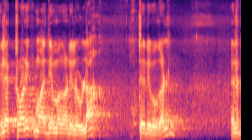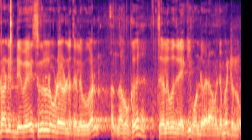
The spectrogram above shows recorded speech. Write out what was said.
ഇലക്ട്രോണിക് മാധ്യമങ്ങളിലുള്ള തെളിവുകൾ ഇലക്ട്രോണിക് ഡിവൈസുകളിലൂടെയുള്ള തെളിവുകൾ നമുക്ക് തെളിവിലേക്ക് കൊണ്ടുവരാൻ വേണ്ടി പറ്റുള്ളൂ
